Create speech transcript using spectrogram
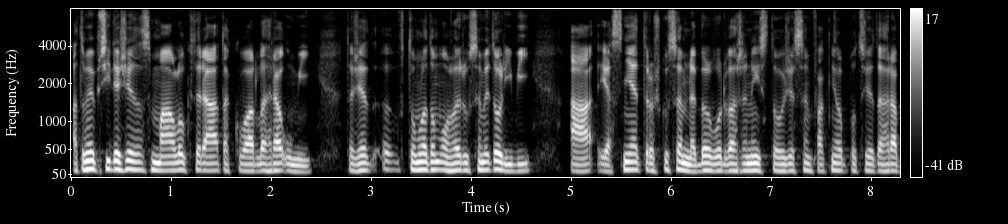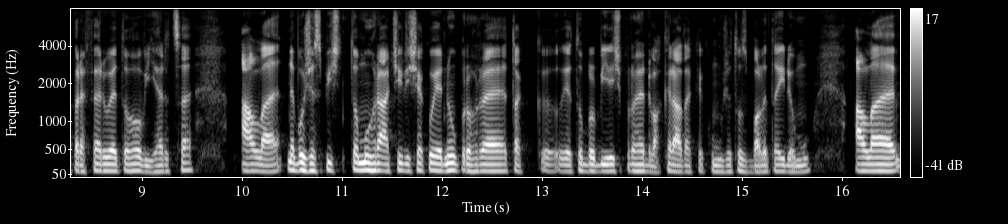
a to mi přijde, že zase málo která takováhle hra umí. Takže eh, v tomhle ohledu se mi to líbí. A jasně, trošku jsem nebyl odvařený z toho, že jsem fakt měl pocit, že ta hra preferuje toho výherce, ale, nebo že spíš tomu hráči, když jako jednou prohraje, tak eh, je to blbý, když prohraje dvakrát, tak jako může to zbalit tady domů. Ale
